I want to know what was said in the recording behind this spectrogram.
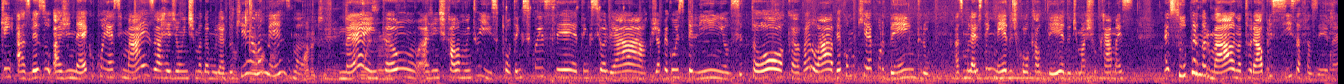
quem às vezes a gineco conhece mais a região íntima da mulher do, do que, que, ela mesma, Olha que né? Coisa, então a gente fala muito isso. Pô, tem que se conhecer, tem que se olhar. Já pegou um espelhinho, se toca, vai lá, vê como que é por dentro. As mulheres têm medo de colocar o dedo, de machucar, mas é super normal, natural, precisa fazer, né?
